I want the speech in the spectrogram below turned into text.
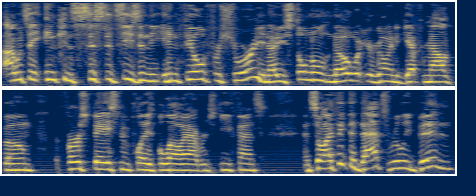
I would say inconsistencies in the infield for sure. You know, you still don't know what you're going to get from Alec Bohm. The first baseman plays below average defense. And so I think that that's really been,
